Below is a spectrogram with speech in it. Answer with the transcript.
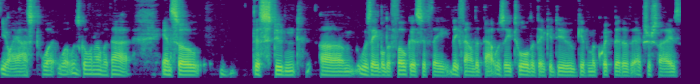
you know, I asked what what was going on with that, and so this student um, was able to focus if they they found that that was a tool that they could do give them a quick bit of exercise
